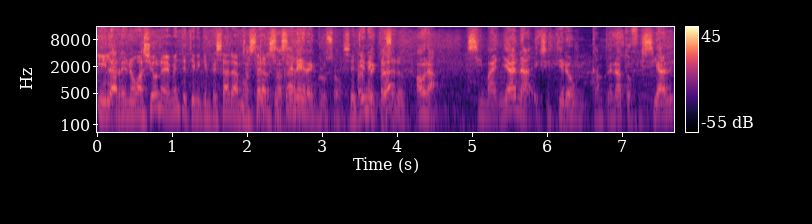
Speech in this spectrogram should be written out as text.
Y la renovación obviamente tiene que empezar a mostrar su se acelera carta. incluso. Se tiene, claro. Ahora, si mañana existiera un campeonato oficial,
